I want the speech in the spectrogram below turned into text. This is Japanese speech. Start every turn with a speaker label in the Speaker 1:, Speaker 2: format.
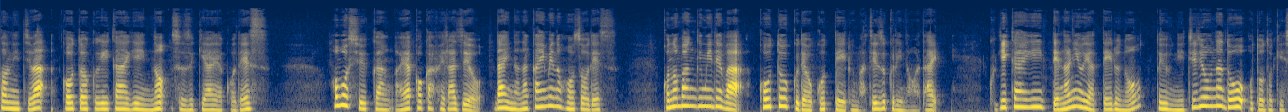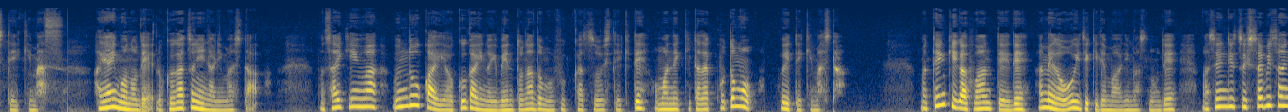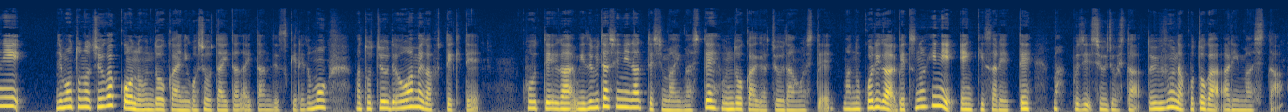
Speaker 1: こんにちは。江東区議会議員の鈴木彩子です。ほぼ週刊彩子カフェラジオ第7回目の放送です。この番組では、江東区で起こっているまちづくりの話題、区議会議員って何をやっているの？という日常などをお届けしていきます。早いもので6月になりました。最近は運動会や屋外のイベントなども復活をしてきてお招きいただくことも増えてきました。まあ、天気が不安定で雨が多い時期でもありますので、まあ、先日久々に地元の中学校の運動会にご招待いただいたんですけれども、まあ、途中で大雨が降ってきて校庭が水浸しになってしまいまして運動会が中断をして、まあ、残りが別の日に延期されて、まあ、無事終了したというふうなことがありました。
